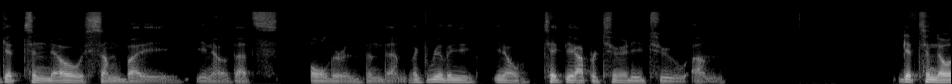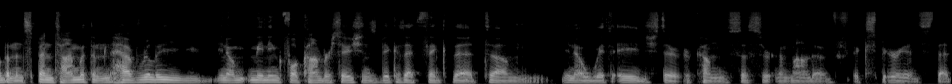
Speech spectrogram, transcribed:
get to know somebody you know that's older than them. Like really you know take the opportunity to um, get to know them and spend time with them and have really you know meaningful conversations because i think that um, you know with age there comes a certain amount of experience that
